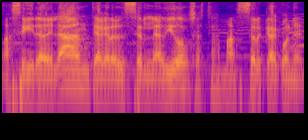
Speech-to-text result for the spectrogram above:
a seguir adelante, a agradecerle a Dios, a estar más cerca con Él.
